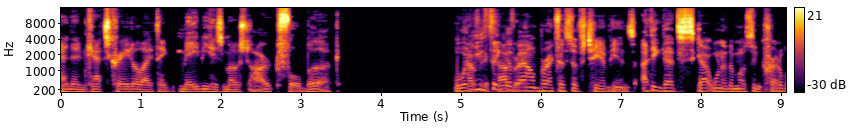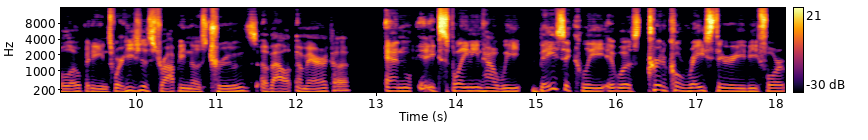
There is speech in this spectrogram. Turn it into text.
and then Cat's Cradle, I think maybe his most artful book. What do you think cover. about Breakfast of Champions? I think that's got one of the most incredible openings where he's just dropping those truths about America and explaining how we basically it was critical race theory before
